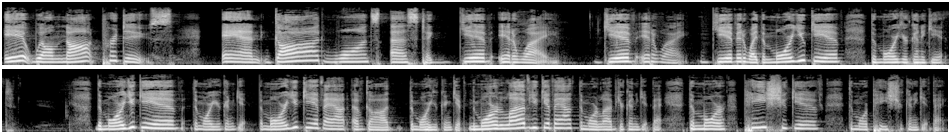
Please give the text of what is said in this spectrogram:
It will not produce. And God wants us to give it away. Give it away. Give it away. The more you give, the more you're going to get. The more you give, the more you're going to get. The more you give out of God, the more you're going to give. The more love you give out, the more love you're going to get back. The more peace you give, the more peace you're going to get back.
